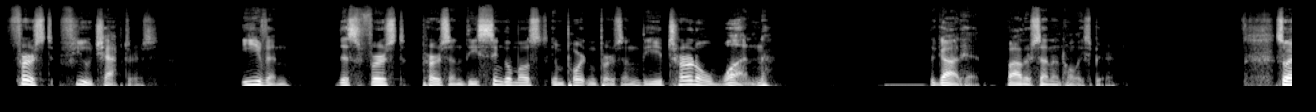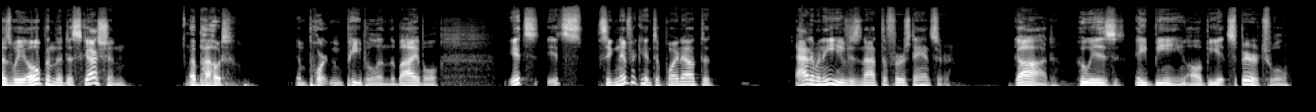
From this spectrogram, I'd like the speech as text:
first few chapters, even this first person, the single most important person, the eternal one, the Godhead, Father, Son, and Holy Spirit. So as we open the discussion about important people in the Bible, it's it's significant to point out that Adam and Eve is not the first answer. God, who is a being, albeit spiritual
